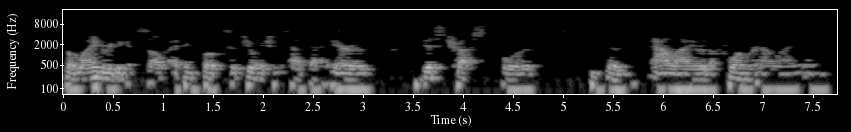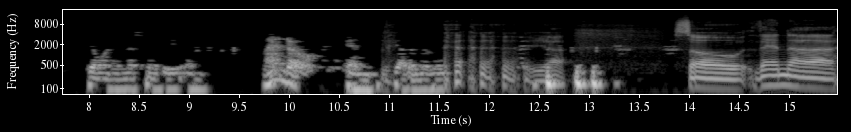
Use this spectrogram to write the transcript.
the line reading itself, I think both situations have that air of distrust for the ally or the former ally and Dillon in this movie and Lando in the other movie. yeah. So then uh,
